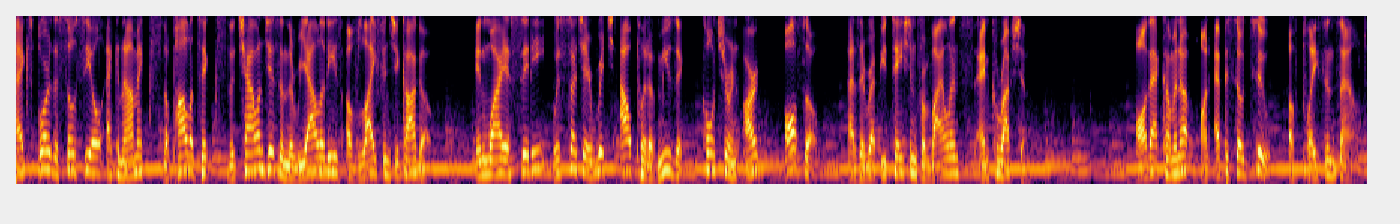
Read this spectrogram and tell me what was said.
I explore the socio-economics, the politics, the challenges, and the realities of life in Chicago, and why a city with such a rich output of music, culture, and art also has a reputation for violence and corruption. All that coming up on episode two of Place and Sound.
